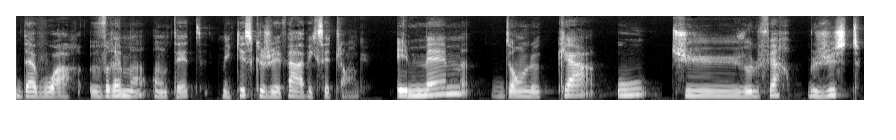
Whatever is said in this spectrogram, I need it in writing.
D'avoir vraiment en tête, mais qu'est-ce que je vais faire avec cette langue? Et même dans le cas où tu veux le faire juste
